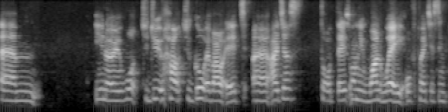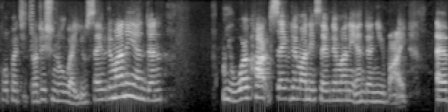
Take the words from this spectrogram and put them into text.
um, you know, what to do, how to go about it. Uh, I just thought there's only one way of purchasing property, traditional way. You save the money and then you work hard, save the money, save the money, and then you buy. Uh,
